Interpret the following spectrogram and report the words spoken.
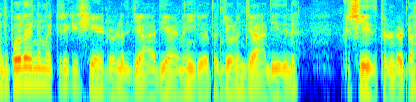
അതുപോലെ തന്നെ മറ്റൊരു കൃഷിയായിട്ടുള്ളത് ജാതിയാണ്. ഇരുപത്തഞ്ചോളം ജാതി ഇതിൽ കൃഷി ചെയ്തിട്ടുണ്ട് കേട്ടോ.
